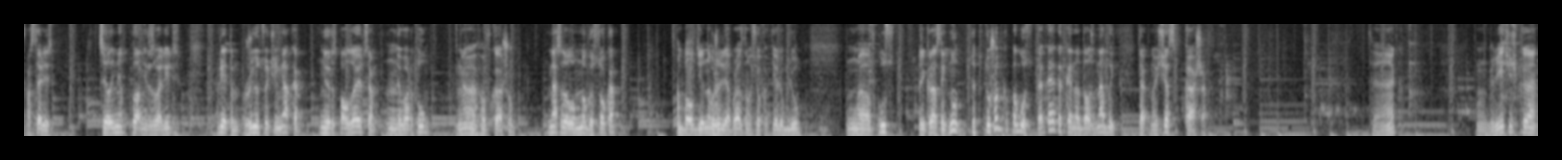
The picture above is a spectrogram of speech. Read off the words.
остались целыми, плавно развалились. При этом жуются очень мягко и расползаются во рту э, в кашу. Мясо дало много сока, обалденного, желеобразного, все как я люблю. Э, вкус прекрасный. Ну, это тушенка по ГОСТу, такая, какая она должна быть. Так, ну и сейчас каша. Так, гречечка,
